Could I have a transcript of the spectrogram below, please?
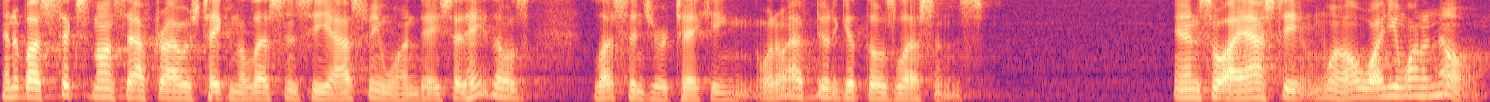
And about six months after I was taking the lessons, he asked me one day, he said, Hey, those lessons you're taking, what do I have to do to get those lessons? And so I asked him, Well, why do you want to know?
